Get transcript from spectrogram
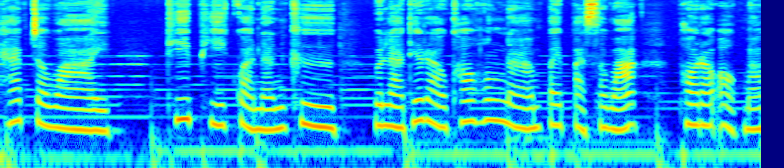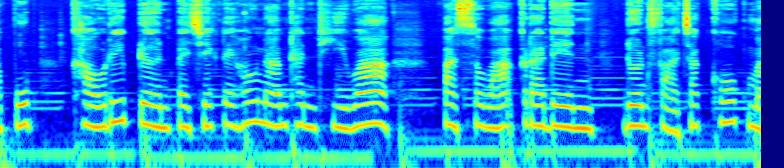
แทบจะวาย ที่พีกกว่านั้นคือ เวลาที่เราเข้าห้องน้ำไปปัสสาวะ พอเราออกมาปุ๊บ เขารีบเดินไปเช็คในห้องน้ำทันทีว่า ปัสสาวะกระเด็น โดนฝาชักโครกไหม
